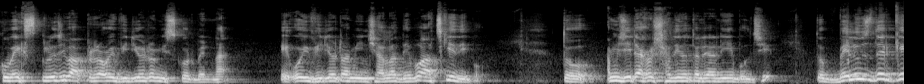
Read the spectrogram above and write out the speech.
খুব এক্সক্লুসিভ আপনারা ওই ভিডিওটা মিস করবেন না। ওই ভিডিওটা আমি ইনশাল্লাহ দেবো আজকে দিব। তো, আমি যেটা এখন স্বাধীনতা নিয়ে বলছি, তো বেলুচদেরকে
